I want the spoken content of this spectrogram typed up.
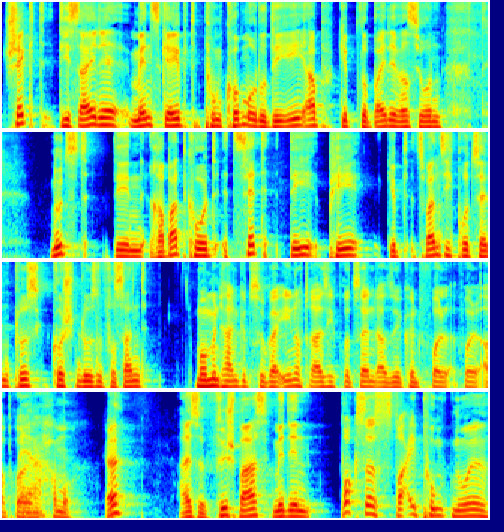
checkt die Seite manscaped.com oder de ab, gibt nur beide Versionen. Nutzt den Rabattcode ZDP, gibt 20% plus kostenlosen Versand. Momentan gibt es sogar eh noch 30 Prozent, also ihr könnt voll, voll abräumen. Hammer. Ja? Also viel Spaß mit den Boxers 2.0.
